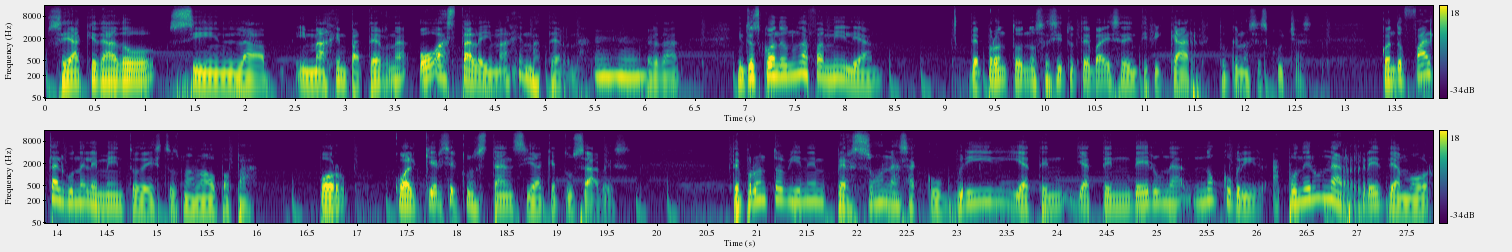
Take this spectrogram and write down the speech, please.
se ha quedado sin la imagen paterna o hasta la imagen materna, ¿verdad? Entonces cuando en una familia, de pronto, no sé si tú te vas a identificar, tú que nos escuchas, cuando falta algún elemento de estos, mamá o papá, por cualquier circunstancia que tú sabes, de pronto vienen personas a cubrir y, atender una, no cubrir, a poner una red de amor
